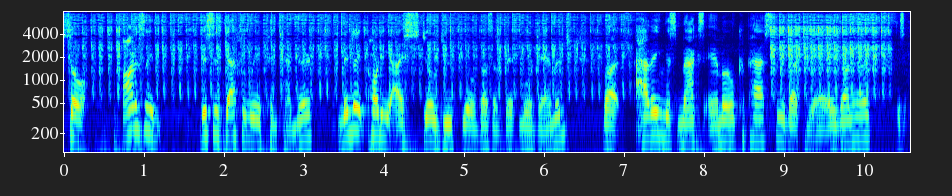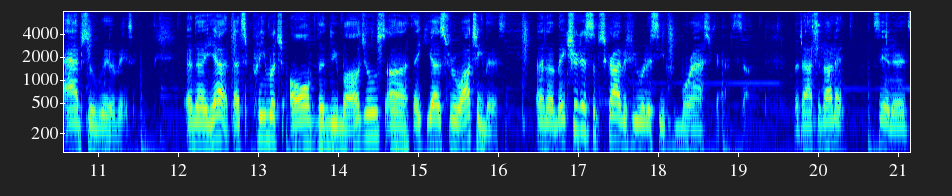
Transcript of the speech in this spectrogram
So honestly, this is definitely a contender. Midnight Party, I still do feel does a bit more damage, but having this max ammo capacity that the AA gun has is absolutely amazing. And uh, yeah, that's pretty much all of the new modules. Uh, thank you guys for watching this. And uh, make sure to subscribe if you want to see more Astrap stuff. But that's about it. See you, nerds.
